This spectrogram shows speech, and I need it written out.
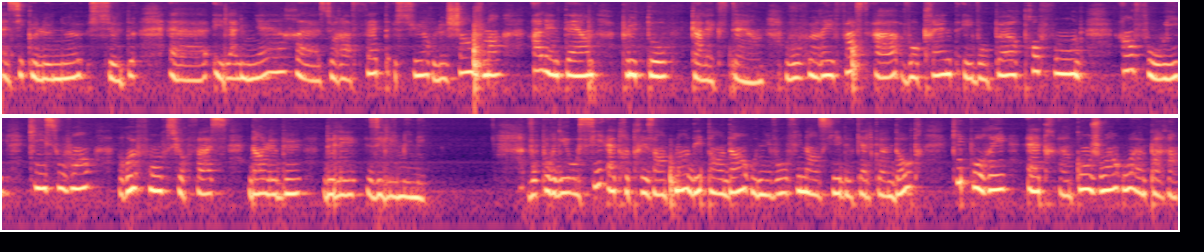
ainsi que le nœud sud. Euh, et la lumière euh, sera faite sur le changement à l'interne plutôt qu'à l'externe. Vous ferez face à vos craintes et vos peurs profondes, enfouies, qui souvent refont surface dans le but de les éliminer. Vous pourriez aussi être présentement dépendant au niveau financier de quelqu'un d'autre qui pourrait être un conjoint ou un parent.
